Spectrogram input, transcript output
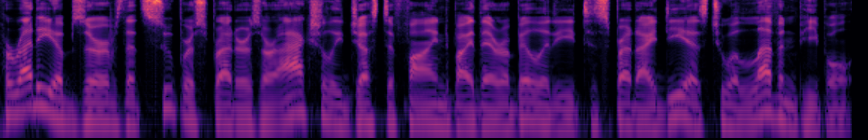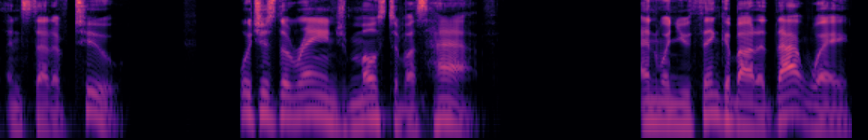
Peretti observes that superspreaders are actually just defined by their ability to spread ideas to 11 people instead of 2, which is the range most of us have. And when you think about it that way,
